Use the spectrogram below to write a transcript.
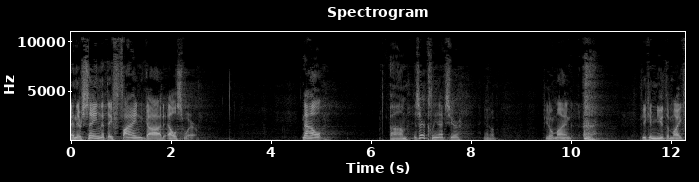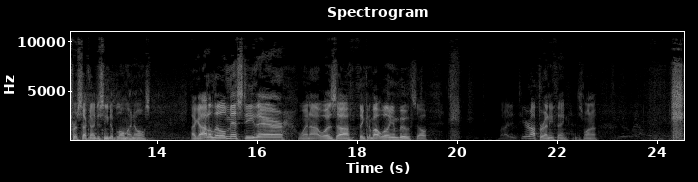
And they're saying that they find God elsewhere. Now, um, is there a Kleenex here? You know, if you don't mind, if you can mute the mic for a second, I just need to blow my nose. I got a little misty there when I was uh, thinking about William Booth, so. I up or anything. I just want to.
